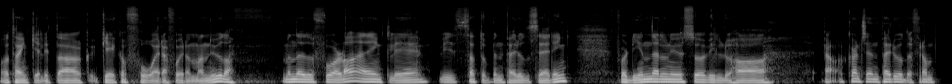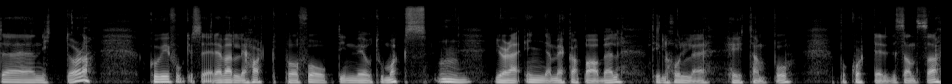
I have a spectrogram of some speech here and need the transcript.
Og tenker litt da, ok, hva får jeg foran meg nå da? Men det du får da, er egentlig, vi setter opp en periodisering. For din del nå så vil du ha, ja, kanskje en periode frem til nyttår da, hvor vi fokuserer veldig hardt på å få opp din VO2 max gjør deg enda mer kapabel til å holde høyt tempo på kortere distanser,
